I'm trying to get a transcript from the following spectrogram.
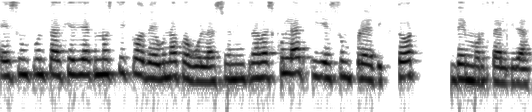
es un puntaje diagnóstico de una coagulación intravascular y es un predictor de mortalidad.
